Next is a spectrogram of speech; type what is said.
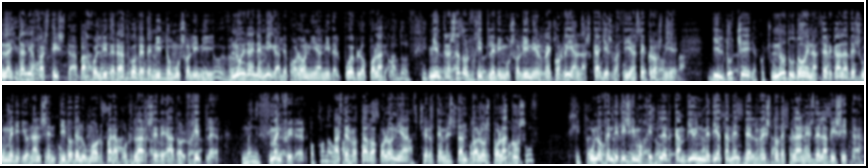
La Italia fascista, bajo el liderazgo de Benito Mussolini, no era enemiga de Polonia ni del pueblo polaco. Mientras Adolf Hitler y Mussolini recorrían las calles vacías de Krosnie, il Duce no dudó en hacer gala de su meridional sentido del humor para burlarse de Adolf Hitler. Mein Führer, has derrotado a Polonia, pero temes tanto a los polacos? Un ofendidísimo Hitler cambió inmediatamente el resto de planes de la visita.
